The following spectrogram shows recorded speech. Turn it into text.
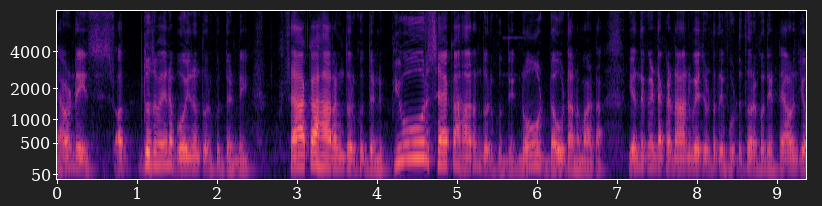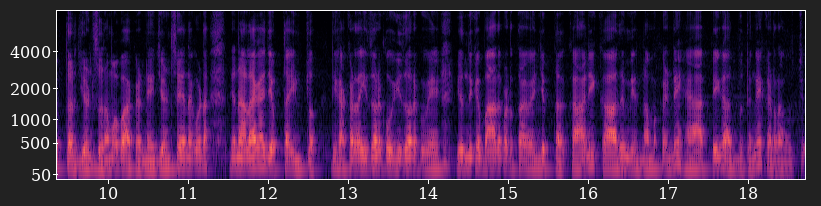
ఏమండి అద్భుతమైన భోజనం దొరుకుద్దండి. శాకాహారం దొరుకుద్దండి. ప్యూర్ శాకాహారం దొరుకుద్ది. నో డౌట్ అనమాట ఎందుకంటే అక్కడ నాన్ వెజ్ ఉంటుంది ఫుడ్ త్వరకు తిట్టామని చెప్తారు జెంట్స్? నమ్మబాకండి నేను జెంట్స్ అయినా కూడా నేను అలాగే చెప్తా ఇంట్లో. నీకు అక్కడ ఇది వరకు ఇది వరకు ఎందుకే బాధపడతావు అని చెప్తా. కానీ కాదు మీరు నమ్మకండి హ్యాపీగా అద్భుతంగా ఇక్కడ రావచ్చు.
